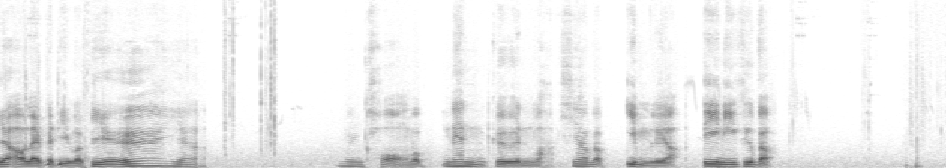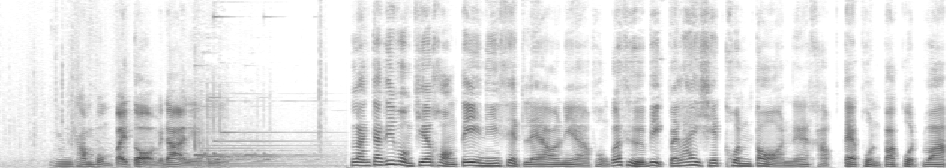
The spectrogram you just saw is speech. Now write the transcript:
อย่าเอาอะไรไปดีวะพี่เอ้ยอย่าแมันของแบบแน่นเกินว่ะเชี่ยแบบอิ่มเลยอะตีนี้คือแบบมันทำผมไปต่อไม่ได้เลยอะพี่ หลังจากที่ผมเคลียร์ของตี้นี้เสร็จแล้วเนี่ย ผมก็ถือบิกไปไล่เช็คคนต่อนะครับ แต่ผลปรากฏว่า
